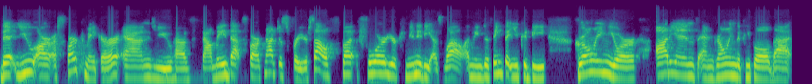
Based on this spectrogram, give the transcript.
that you are a spark maker and you have now made that spark not just for yourself but for your community as well. I mean to think that you could be growing your audience and growing the people that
